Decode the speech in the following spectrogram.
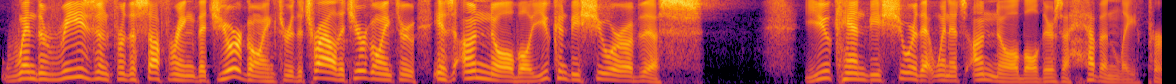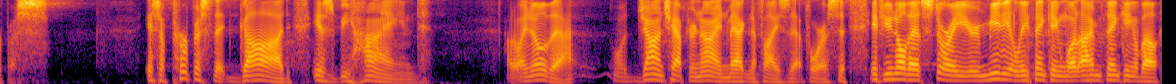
When the reason for the suffering that you're going through, the trial that you're going through, is unknowable, you can be sure of this. You can be sure that when it's unknowable, there's a heavenly purpose. It's a purpose that God is behind. How do I know that? Well, John chapter 9 magnifies that for us. If you know that story, you're immediately thinking what I'm thinking about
